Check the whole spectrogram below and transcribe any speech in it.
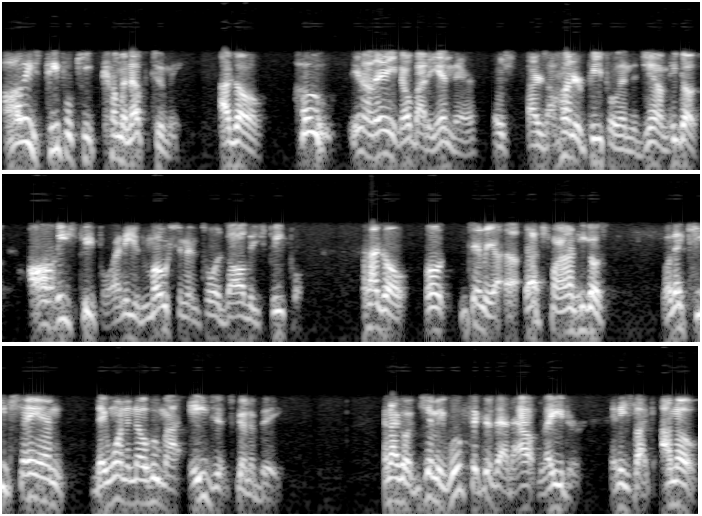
all these people keep coming up to me." I go, "Who? You know, there ain't nobody in there. There's there's a hundred people in the gym." He goes, "All these people," and he's motioning towards all these people. And I go, "Well, Jimmy, uh, that's fine." He goes, "Well, they keep saying they want to know who my agent's going to be." And I go, "Jimmy, we'll figure that out later." And he's like, I know.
